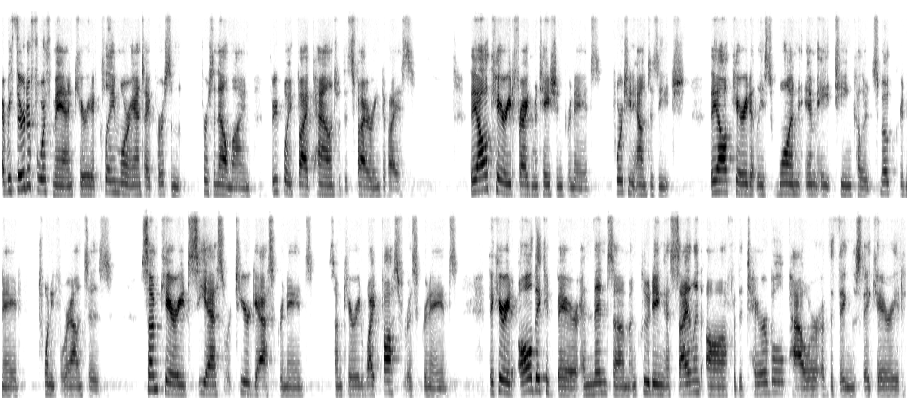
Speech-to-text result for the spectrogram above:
Every third or fourth man carried a Claymore anti personnel mine, 3.5 pounds with its firing device. They all carried fragmentation grenades, 14 ounces each. They all carried at least one M18 colored smoke grenade, 24 ounces. Some carried CS or tear gas grenades. Some carried white phosphorus grenades. They carried all they could bear and then some, including a silent awe for the terrible power of the things they carried.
